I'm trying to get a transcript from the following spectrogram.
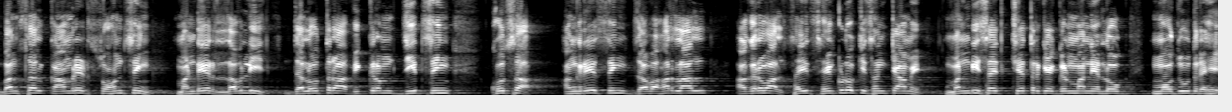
बंसल कामरेड, सोहन सिंह, मंडेर लवली, जलोत्रा विक्रमजीत सिंह, खोसा, अंग्रेज़ सिंह, जवाहरलाल अग्रवाल सहित सैकड़ों की संख्या में मंडी सहित क्षेत्र के गणमान्य लोग मौजूद रहे।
